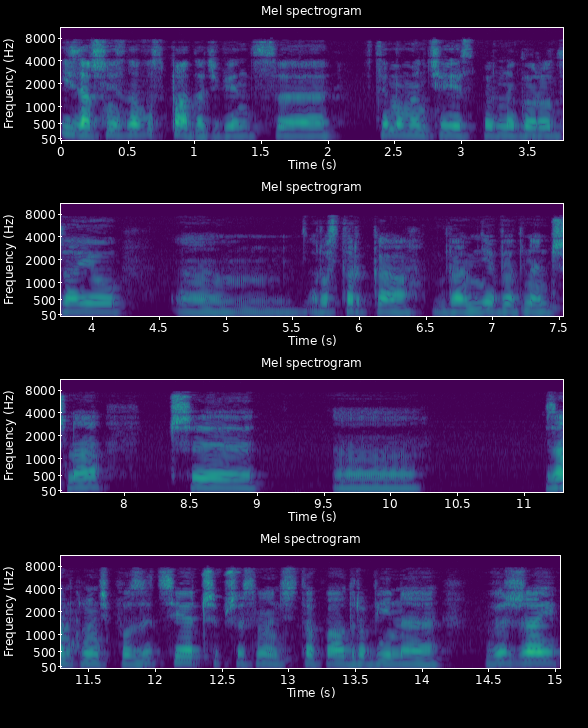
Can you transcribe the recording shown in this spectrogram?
i zacznie znowu spadać, więc w tym momencie jest pewnego rodzaju rozterka we mnie wewnętrzna, czy e, zamknąć pozycję, czy przesunąć stopa odrobinę wyżej,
